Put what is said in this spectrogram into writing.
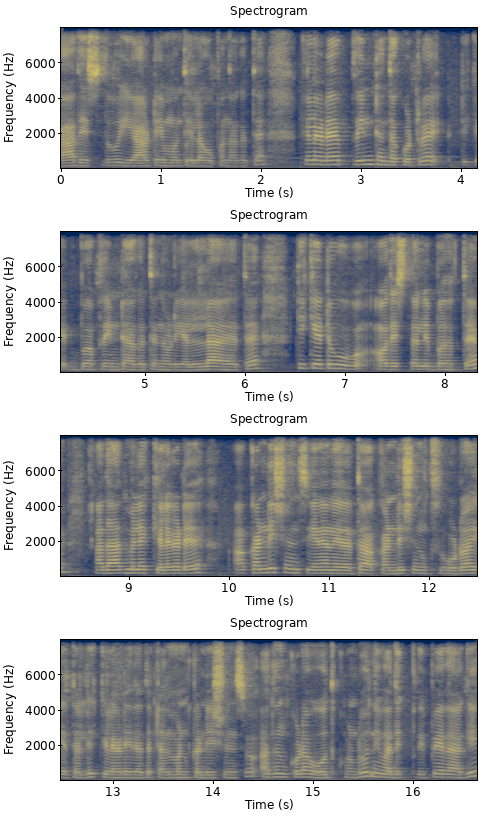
ಯಾವ್ದು ಹೆಸರು, ಯಾವ ಟೈಮ್ ಅಂತೆಲ್ಲ ಓಪನ್ ಆಗುತ್ತೆ. ಕೆಳಗಡೆ ಪ್ರಿಂಟ್ ಅಂತ ಕೊಟ್ಟರೆ ಟಿಕೆಟ್ ಬ ಪ್ರಿಂಟ್ ಆಗುತ್ತೆ. ನೋಡಿ ಎಲ್ಲ ಇರುತ್ತೆ. ಟಿಕೆಟು ಅವ್ರ ಹೆಸರಲ್ಲಿ ಬರುತ್ತೆ. ಅದಾದಮೇಲೆ ಕೆಳಗಡೆ ಆ ಕಂಡೀಷನ್ಸ್ ಏನೇನಿರುತ್ತೋ ಆ ಕಂಡೀಷನ್ಸ್ ಕೂಡ ಇದರಲ್ಲಿ ಕೆಳಗಡೆ ಇರುತ್ತೆ ಟರ್ಮ್ ಆ್ಯಂಡ್ ಕಂಡೀಷನ್ಸು ಅದನ್ನು ಕೂಡ ಓದ್ಕೊಂಡು ನೀವು ಅದಕ್ಕೆ ಪ್ರಿಪೇರ್ ಆಗಿ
